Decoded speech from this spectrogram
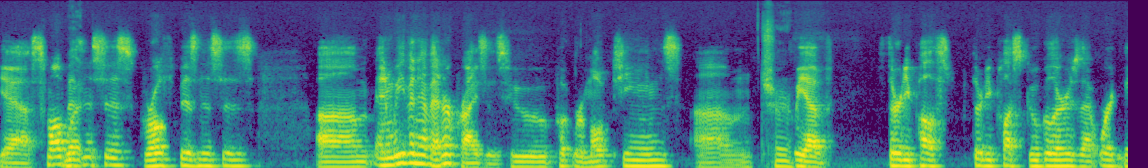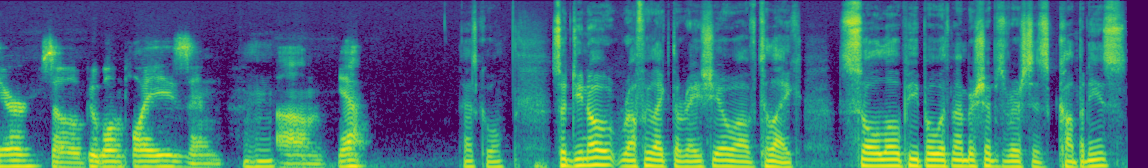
yeah. Small What- businesses, growth businesses, um, and we even have enterprises who put remote teams. Um, Sure. we have 30 plus 30 plus Googlers that work there, so Google employees, and hmm um, yeah, That's cool. So do you know roughly like the ratio of to like solo people with memberships versus companies?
